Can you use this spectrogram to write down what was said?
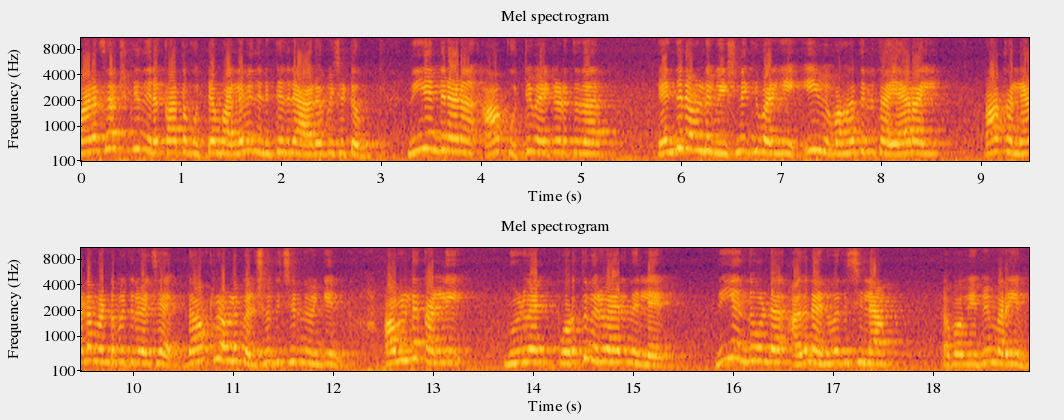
മനസാക്ഷിക്ക് നിരക്കാത്ത കുറ്റം പല്ലവി നിനക്കെതിരെ ആരോപിച്ചിട്ടും നീ എന്തിനാണ് ആ കുറ്റം ഏറ്റെടുത്തത്? എന്തിനവളുടെ ഭീഷണിക്ക് വഴങ്ങി ഈ വിവാഹത്തിന് തയ്യാറായി? ആ കല്യാണ മണ്ഡപത്തിൽ വെച്ച് ഡോക്ടർ അവളെ പരിശോധിച്ചിരുന്നുവെങ്കിൽ അവളുടെ കള്ളി മുഴുവൻ പുറത്തു വരുമായിരുന്നില്ലേ? നീ എന്തുകൊണ്ട് അതിനനുവദിച്ചില്ല? അപ്പോൾ വിപിൻ പറയും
